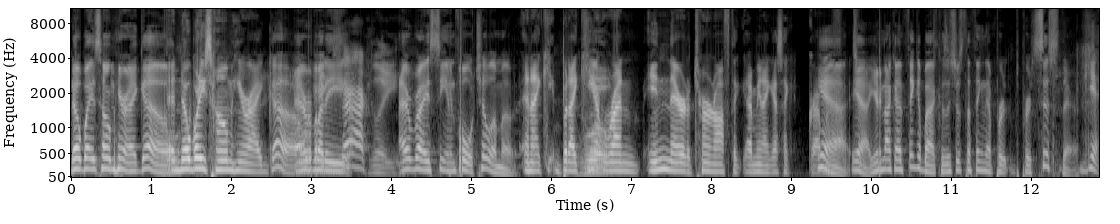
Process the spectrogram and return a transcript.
Nobody's home. Here I go. and nobody's home, here I go. everybody, exactly. everybody's seeing full chilla mode. and I can't, but I can't Whoa. run in there to turn off the. I mean, I guess I could grab. Yeah, phone. yeah. You're not going to think about it because it's just the thing that per- persists there. Yeah.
